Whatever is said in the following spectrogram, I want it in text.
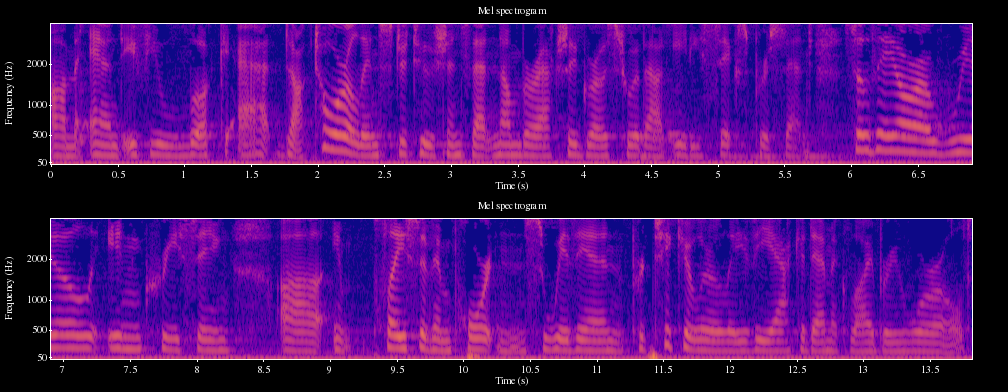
Um, and if you look at doctoral institutions, that number actually grows to about 86%. So they are a real increasing uh, place of importance within particularly the academic library world.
